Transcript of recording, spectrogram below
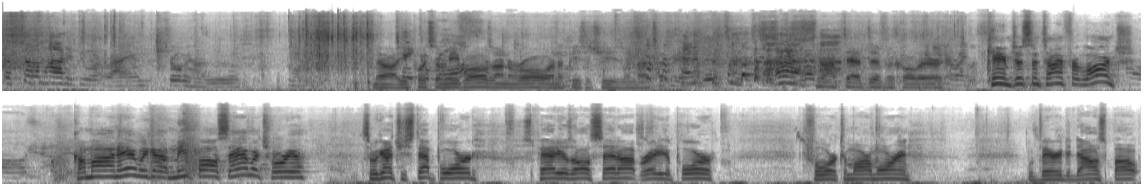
Let's show him how to do it, Ryan. Show me how to do this. No, you Take put some roll. meatballs on the roll and a piece of cheese, and that's it. Kind of put some of the sauce It's not that difficult, Eric. Came just in time for lunch. Come on in. We got a meatball sandwich for you. So we got your step poured. This patio's all set up, ready to pour for tomorrow morning. We buried the downspout.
